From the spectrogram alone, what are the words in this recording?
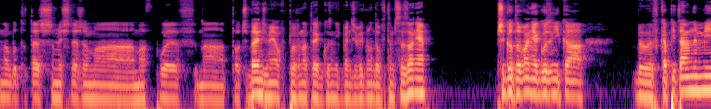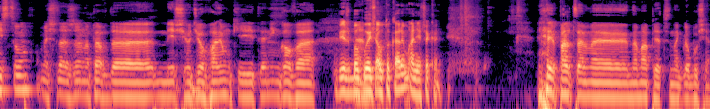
no bo to też myślę, że ma, ma wpływ na to, czy będzie miał wpływ na to, jak Górnik będzie wyglądał w tym sezonie. Przygotowania Górnika były w kapitalnym miejscu. Myślę, że naprawdę jeśli chodzi o warunki treningowe, Wiesz, bo byłeś autokarem? A nie, czekaj. palcem e, na mapie czy na globusie.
